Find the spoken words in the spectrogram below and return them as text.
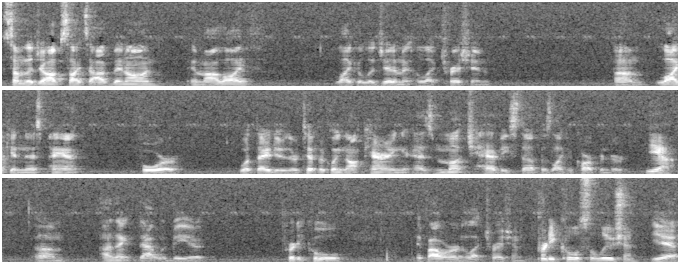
some of the job sites I've been on in my life, like a legitimate electrician, um, liking this pant for what they do. They're typically not carrying as much heavy stuff as like a carpenter. yeah. Um, I think that would be a pretty cool if I were an electrician. Pretty cool solution. Yeah.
